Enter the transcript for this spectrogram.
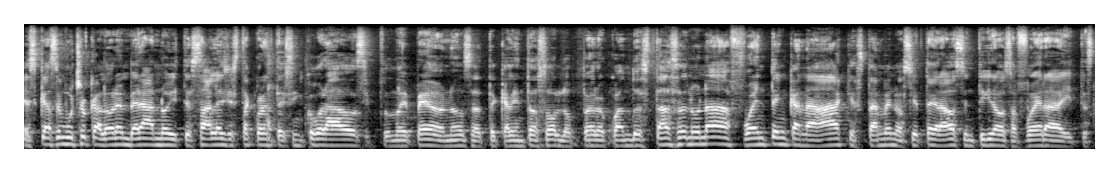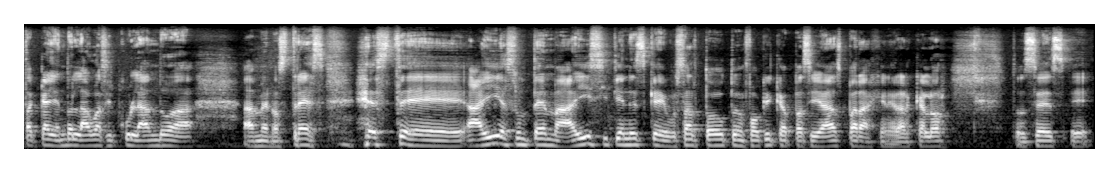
es que hace mucho calor en verano y te sales y está a 45 grados y pues no hay pedo, ¿no? O sea, te calientas solo. Pero cuando estás en una fuente en Canadá que está a menos 7 grados centígrados afuera y te está cayendo el agua circulando a, a menos 3, este, ahí es un tema. Ahí sí tienes que usar todo tu enfoque y capacidades para generar calor. Entonces, eh,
